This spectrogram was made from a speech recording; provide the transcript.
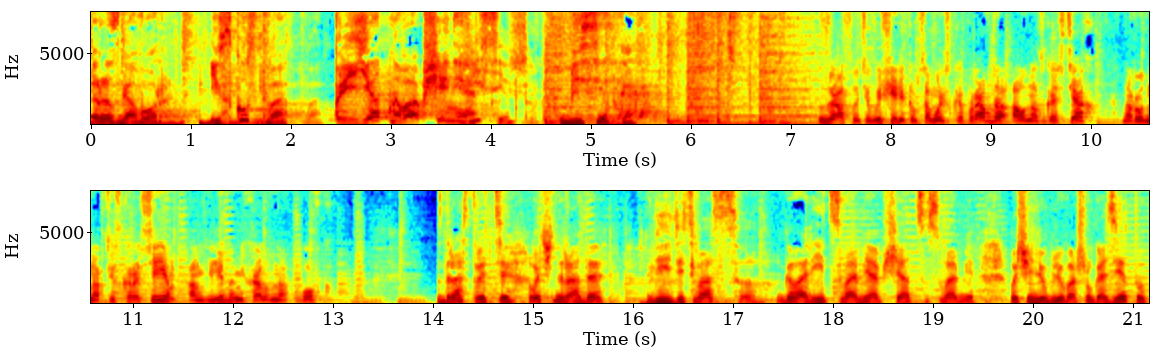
разговор. Искусство приятного общения. Беседка. Беседка. Здравствуйте, в эфире «Комсомольская правда», а у нас в гостях народная артистка России Ангелина Михайловна Вовк. Здравствуйте, очень рада видеть вас, говорить с вами, общаться с вами. Очень люблю вашу газету.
